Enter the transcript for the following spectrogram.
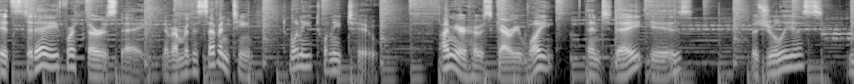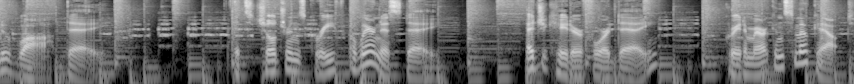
It's today for Thursday, November the 17th, 2022. I'm your host, Gary White, and today is the Beaujolais Nouveau Day. It's Children's Grief Awareness Day, Educator for a Day, Great American Smokeout,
